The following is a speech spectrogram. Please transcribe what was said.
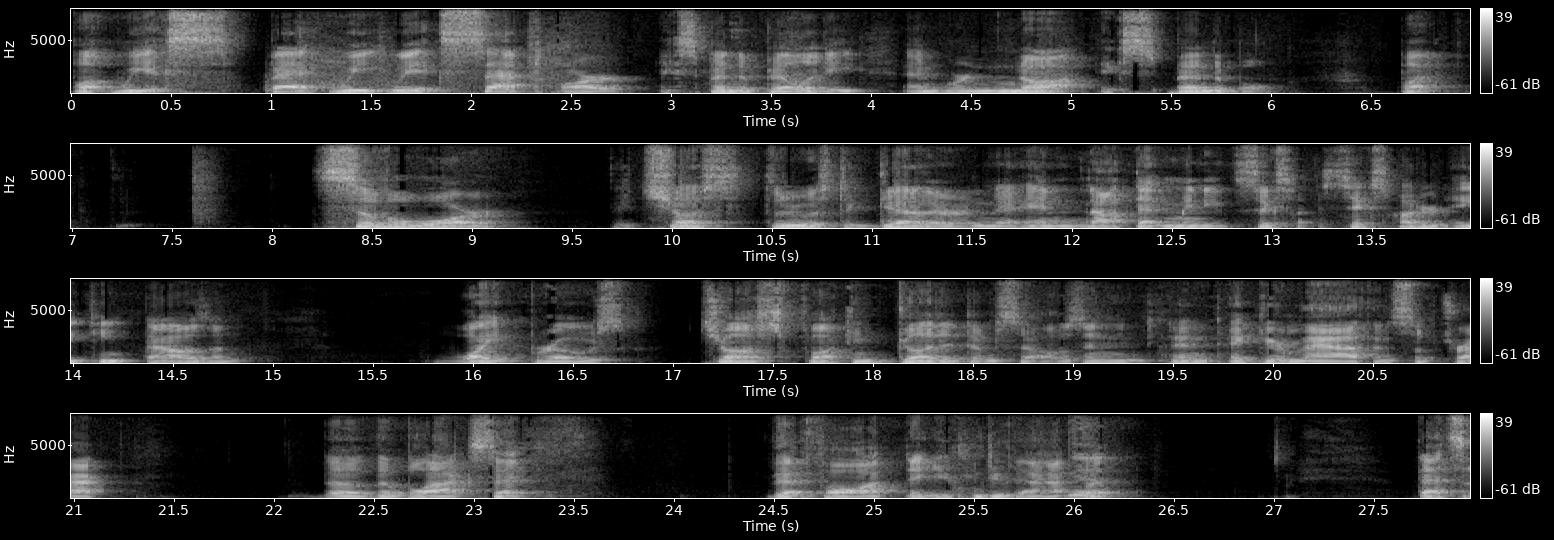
but we expect we we accept our expendability and we're not expendable. But Civil War they just threw us together and and not that many six six hundred eighteen thousand white bros just fucking gutted themselves and and take your math and subtract the the black set that fought that you can do that Yeah. but that's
